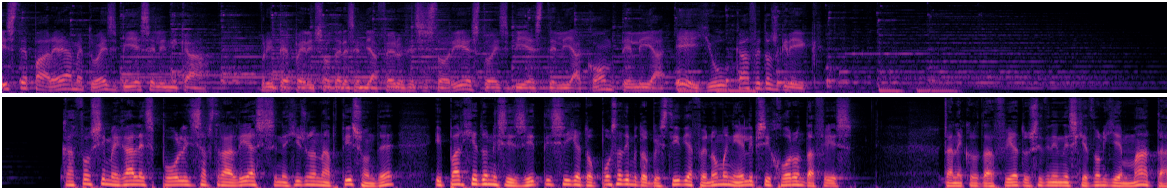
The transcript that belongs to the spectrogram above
Είστε παρέα με το SBS Ελληνικά. Βρείτε περισσότερες ενδιαφέρουσες ιστορίες στο sbs.com.au κάθετος Greek. Καθώς οι μεγάλες πόλεις της Αυστραλίας συνεχίζουν να αναπτύσσονται, υπάρχει έντονη συζήτηση για το πώς θα αντιμετωπιστεί η διαφαινόμενη έλλειψη χώρων ταφής. Τα νεκροταφεία τους Σίδνη είναι σχεδόν γεμάτα,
